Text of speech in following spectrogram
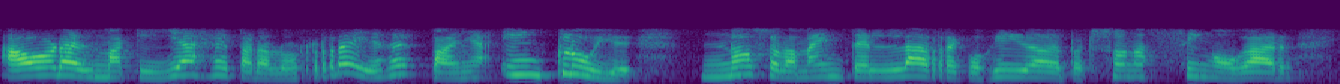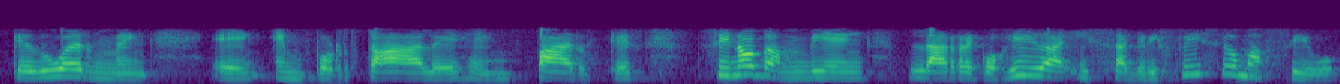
ahora el maquillaje para los reyes de España incluye no solamente la recogida de personas sin hogar que duermen en, portales, en parques, sino también la recogida y sacrificio masivo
